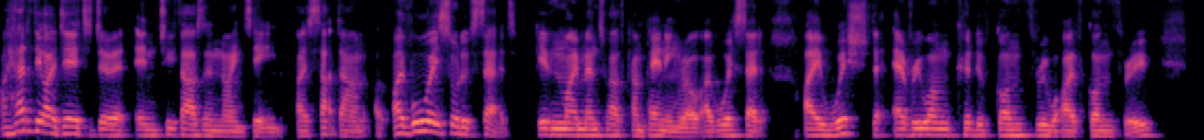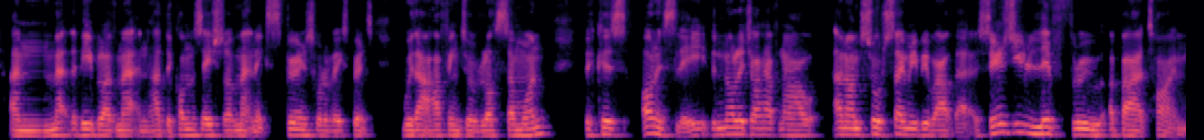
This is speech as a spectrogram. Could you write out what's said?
I had the idea to do it in 2019. I sat down. I've always sort of said, given my mental health campaigning role, I've always said I wish that everyone could have gone through what I've gone through and met the people I've met and had the conversations I've met and experienced what I've experienced without having to have lost someone. Because honestly, the knowledge I have now, and I'm sure so many people out there, as soon as you live through a bad time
